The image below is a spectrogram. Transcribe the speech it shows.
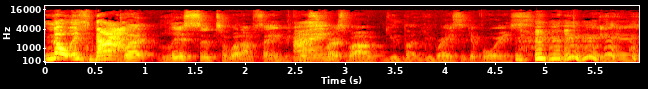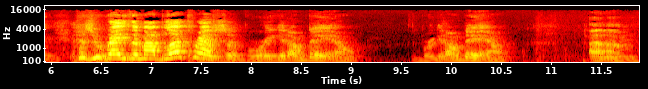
no it's not but listen to what I'm saying because Aight. first of all, you you raising your voice and Because you raising my blood pressure. Bring it on down. Bring it on down. Um,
